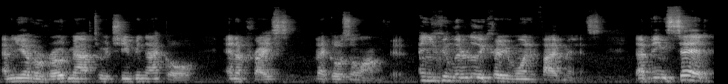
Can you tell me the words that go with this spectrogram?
and then you have a roadmap to achieving that goal and a price that goes along with it. And you can literally create one in five minutes. That being said,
